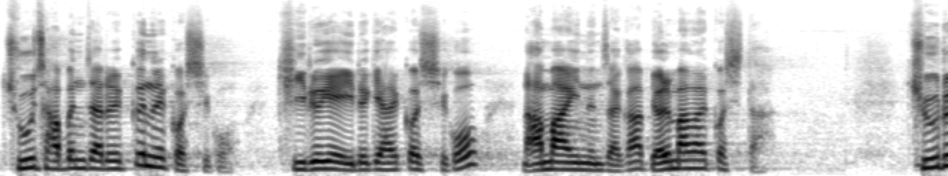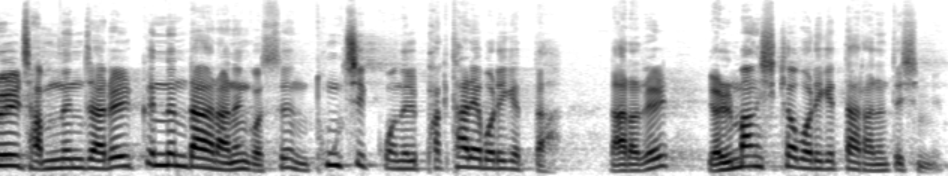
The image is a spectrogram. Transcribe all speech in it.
주 잡은 자를 끊을 것이고 기르에 이르게 할 것이고 남아 있는 자가 멸망할 것이다. 귤을 잡는 자를 끊는다라는 것은 통치권을 박탈해 버리겠다. 나라를 멸망시켜 버리겠다라는 뜻입니다.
